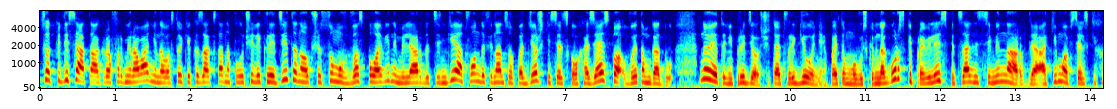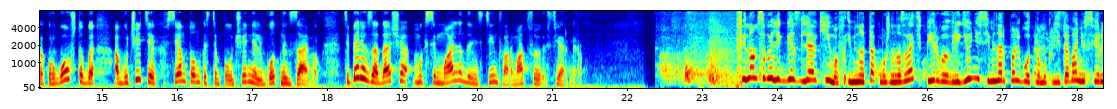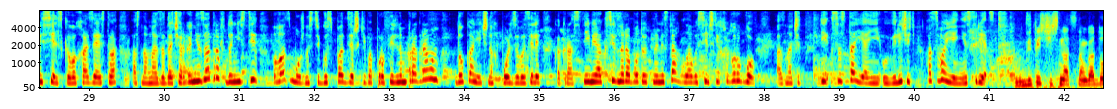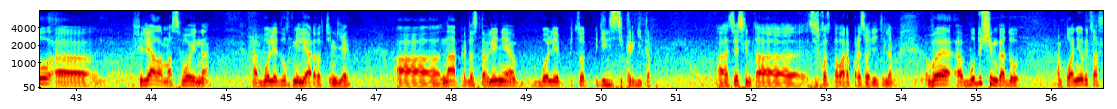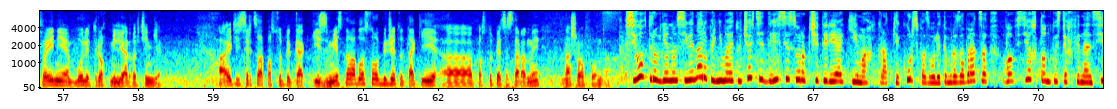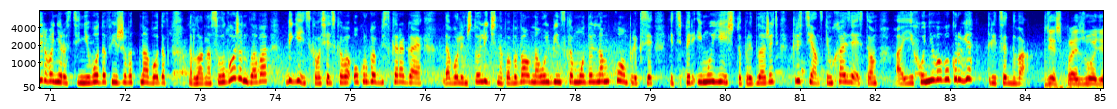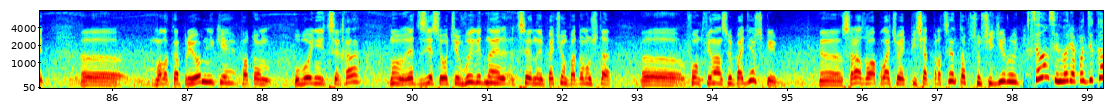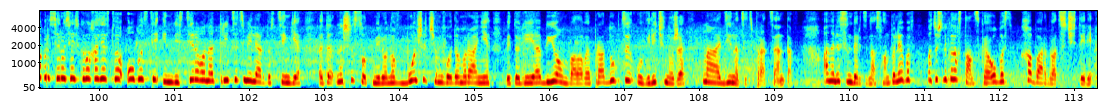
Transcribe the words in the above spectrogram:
550 агроформирований на востоке Казахстана получили кредиты на общую сумму в 2,5 миллиарда тенге от Фонда финансовой поддержки сельского хозяйства в этом году. Но это не предел, считают в регионе. Поэтому в Усть-Каменогорске провели специальный семинар для акимов сельских округов, чтобы обучить их всем тонкостям получения льготных займов. Теперь их задача максимально донести информацию фермерам. Финансовый ликбез для Акимов. Именно так можно назвать первый в регионе семинар по льготному кредитованию сферы сельского хозяйства. Основная задача организаторов – донести возможности господдержки по профильным программам до конечных пользователей. Как раз с ними активно работают на местах главы сельских округов, а значит и в состоянии увеличить освоение средств. В 2017 году э, филиалом освоено э, более 2 миллиардов тенге э, на предоставление более 550 кредитов э, сельским та- сельхозтоваропроизводителям. В э, будущем году э, планируется освоение более 3 миллиардов тенге. А эти средства поступят как из местного областного бюджета, так и э, поступят со стороны нашего фонда. Всего в трехдневном семинаре принимает участие 244 Акима. Краткий курс позволит им разобраться во всех тонкостях финансирования растениеводов и животноводов. Нурлан Асылгожин, глава Бегенского сельского округа Бескарагая, доволен, что лично побывал на Ульбинском модульном комплексе. И теперь ему есть что предложить крестьянским хозяйствам. А их у него в округе 32. Здесь производят э, молокоприемники, потом убойные цеха. Ну, это здесь очень выгодные цены. Почему? Потому что э, фонд финансовой поддержки э, сразу оплачивает 50%, субсидирует В целом, с января по декабрь в сельского хозяйства области инвестировано 30 миллиардов тенге. Это на 600 миллионов больше, чем годом ранее. В итоге и объем валовой продукции увеличен уже на 11%. Анна Лисенбердина, Аслан Тулебов, Восточно-Казахстанская область, Хабар 24.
